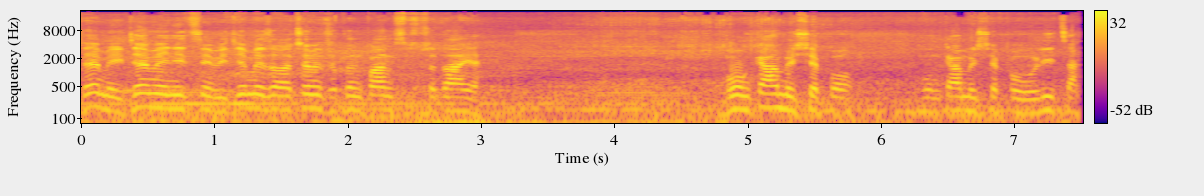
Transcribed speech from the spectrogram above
Idziemy, idziemy, nic nie widzimy, zobaczymy co ten pan sprzedaje. Błąkamy się po, błąkamy się po ulicach.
